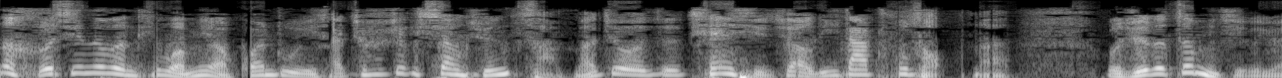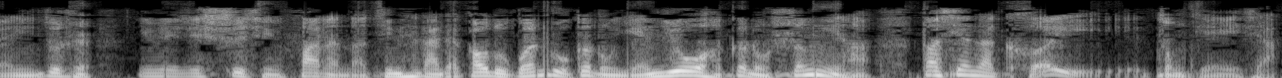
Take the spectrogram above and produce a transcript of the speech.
那核心的问题我们也要关注一下，就是这个象群怎么就就迁徙就要离家出走呢？我觉得这么几个原因，就是因为这事情发展到今天，大家高度关注，各种研究啊，各种声音啊，到现在可以总结一下，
